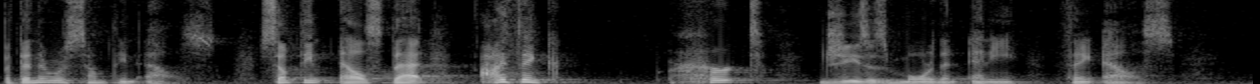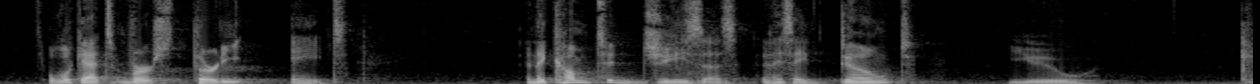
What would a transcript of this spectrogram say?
But then there was something else. Something else that I think hurt Jesus more than anything else. Look at verse 38. And they come to Jesus and they say, Don't you care?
